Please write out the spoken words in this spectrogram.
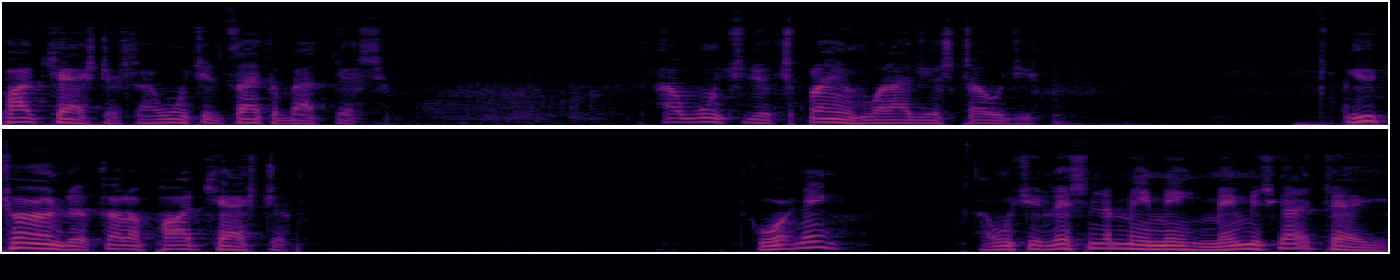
Podcasters, I want you to think about this. I want you to explain what I just told you. You turn to a fellow podcaster. Courtney, I want you to listen to Mimi. Mimi's going to tell you.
